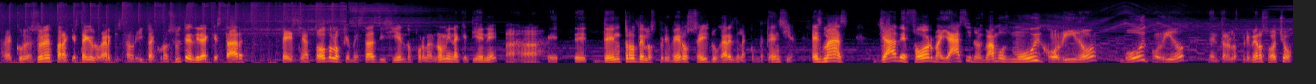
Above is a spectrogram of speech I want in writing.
A ver, Cruz Azul es para que esté en el lugar que está ahorita. Cruz Azul tendría que estar, pese a todo lo que me estás diciendo por la nómina que tiene, Ajá. este, dentro de los primeros seis lugares de la competencia. Es más, ya de forma, ya si nos vamos muy jodido, muy jodido, dentro de los primeros ocho.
